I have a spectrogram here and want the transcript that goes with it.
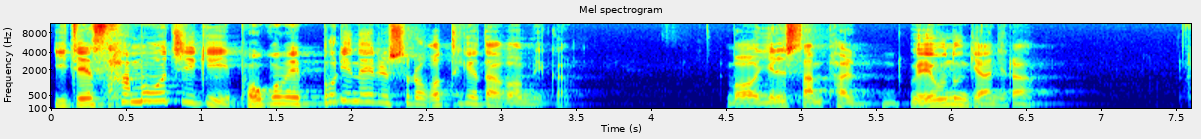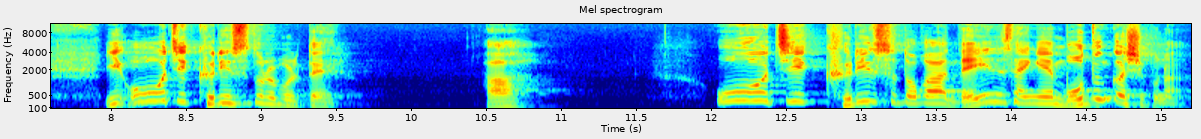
이제 사모직이 복음에 뿌리 내릴수록 어떻게 다가옵니까? 뭐 138 외우는 게 아니라 이 오직 그리스도를 볼 때 아, 오직 그리스도가 내 인생의 모든 것이구나.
